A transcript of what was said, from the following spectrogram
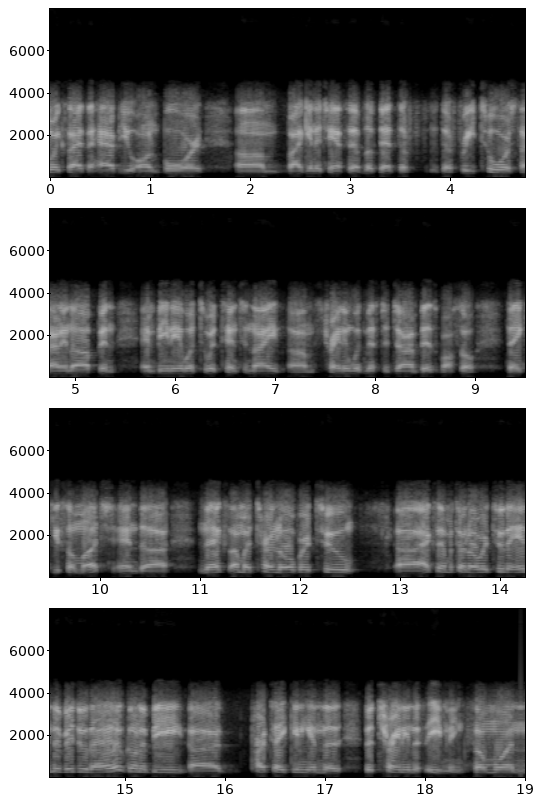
so excited to have you on board um, by getting a chance to have looked at the the free tour, signing up, and and being able to attend tonight um, training with Mr. John Bisbal. So thank you so much. And uh, next, I'm to turn it over to. Uh, actually, I'm to turn it over to the individual that is to be uh, partaking in the the training this evening. Someone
